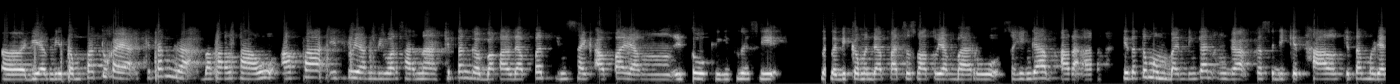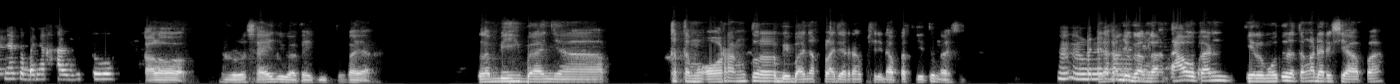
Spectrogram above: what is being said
uh, diam di tempat tuh kayak kita nggak bakal tahu apa itu yang di luar sana. Kita nggak bakal dapet insight apa yang itu kayak gitu gak sih lebih ke mendapat sesuatu yang baru. Sehingga kita tuh membandingkan enggak ke sedikit hal. Kita melihatnya ke banyak hal gitu. Kalau menurut saya juga kayak gitu kayak lebih banyak ketemu orang tuh lebih banyak pelajaran yang bisa didapat gitu nggak sih? Mm bener kita kan juga nggak tahu kan ilmu tuh datangnya dari siapa.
